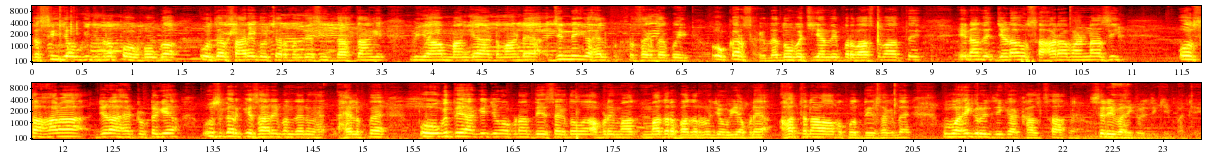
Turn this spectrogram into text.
ਦੱਸੀ ਜਾਊਗੀ ਜਦੋਂ ਭੋਗ ਪਊਗਾ, ਉਸ ਦਾ ਸਾਰੇ ਦੋ ਚਾਰ ਬੰਦੇ ਅਸੀਂ ਦੱਸ ਦਾਂਗੇ ਵੀ ਆਹ ਮੰਗਿਆ ਡਿਮਾਂਡ ਹੈ, ਜਿੰਨੀ ਕੁ ਹੈਲਪ ਕਰ ਸਕਦਾ ਕੋਈ, ਉਹ ਕਰ ਸਕਦਾ, ਦੋ ਬੱਚੀਆਂ ਦੇ ਪ੍ਰਵਾਸਤ ਵਾਸਤੇ, ਇਹਨਾਂ ਦੇ ਜਿਹੜਾ ਉਹ ਸਹਾਰਾ ਬਣਨਾ ਸੀ ਉਹ ਸਹਾਰਾ ਜਿਹੜਾ ਹੈ ਟੁੱਟ ਗਿਆ। ਉਸ ਕਰਕੇ ਸਾਰੇ ਬੰਦਿਆਂ ਨੂੰ ਹੈਲਪ ਹੈ। ਭੋਗ ਤੇ ਆ ਕੇ ਜੋ ਆਪਣਾ ਦੇ ਸਕਦਾ ਉਹ ਆਪਣੇ ਮਦਰ ਫਾਦਰ ਨੂੰ ਜੋ ਵੀ ਆਪਣੇ ਹੱਥ ਨਾਲ ਆਪ ਖੁਦ ਦੇ ਸਕਦਾ ਵਾਹਿਗੁਰੂ ਜੀ ਕਾ ਖਾਲਸਾ। ਸ੍ਰੀ ਵਾਹਿਗੁਰੂ ਜੀ ਕੀ ਫਤਿਹ।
